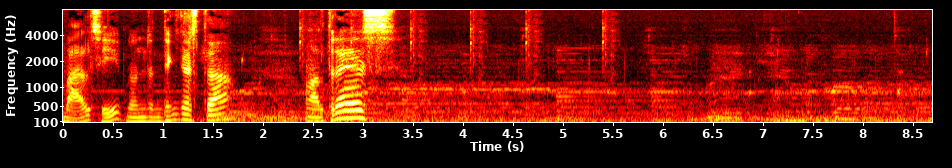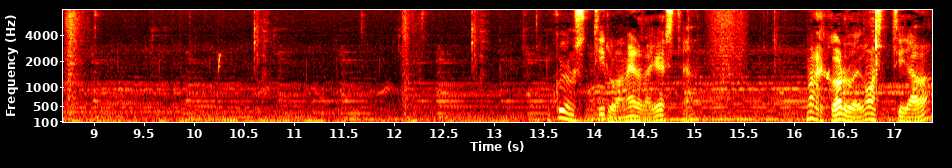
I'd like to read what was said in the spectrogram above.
Val, sí, doncs entenc que està amb el 3... collons tiro la merda aquesta? No recordo, eh, com es tirava.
